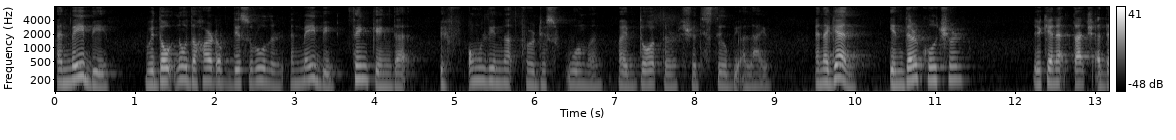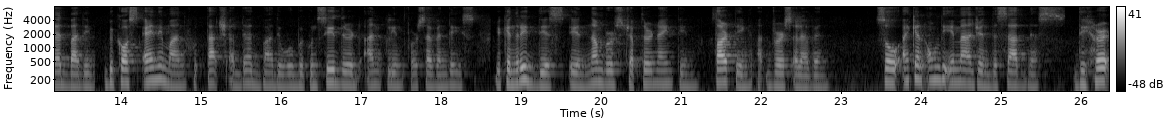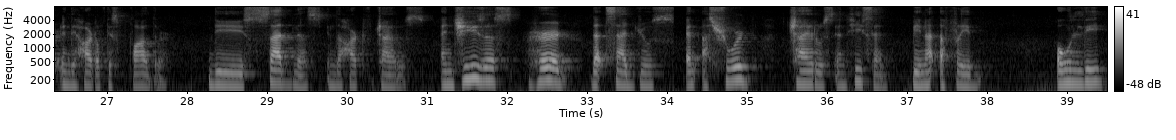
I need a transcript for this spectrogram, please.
And maybe we don't know the heart of this ruler, and maybe thinking that if only not for this woman, my daughter should still be alive. And again, in their culture, you cannot touch a dead body because any man who touch a dead body will be considered unclean for seven days. You can read this in Numbers chapter 19, starting at verse 11. So I can only imagine the sadness, the hurt in the heart of this father, the sadness in the heart of Jairus. And Jesus heard that sad news and assured Jairus, and he said, Be not afraid, only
